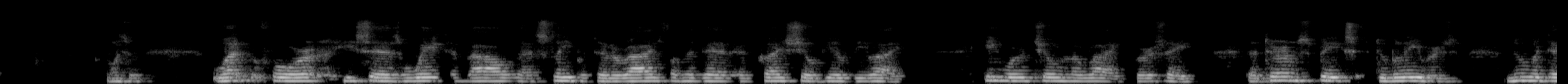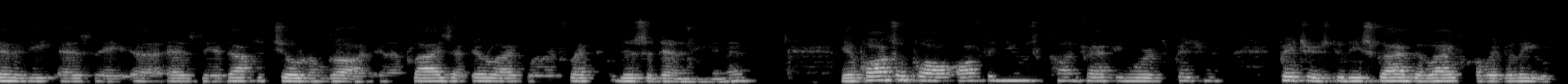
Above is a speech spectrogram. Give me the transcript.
What for he says, Wake thou that sleepeth and arise from the dead, and Christ shall give thee light. Keyword children of light, verse 8. The term speaks to believers new identity as they uh, as the adopted children of God and implies that their life will reflect this identity. Amen. The Apostle Paul often used contracting words, picture, pictures to describe the life of a believer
